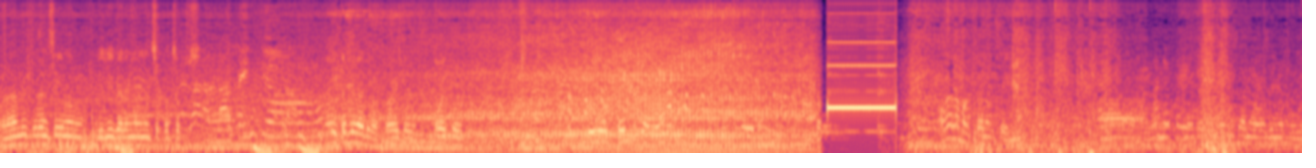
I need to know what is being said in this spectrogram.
100 lang sa'yo, ma'am. Bili ka lang ng chupa-chup. Ah, thank you. Ay, tabi na, diba? Okay, ito. Okay, ito. Kuya, thank you, ano? Okay lang magtanong sa inyo. Ah, ano pa yun? Sana ako sa inyo kung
